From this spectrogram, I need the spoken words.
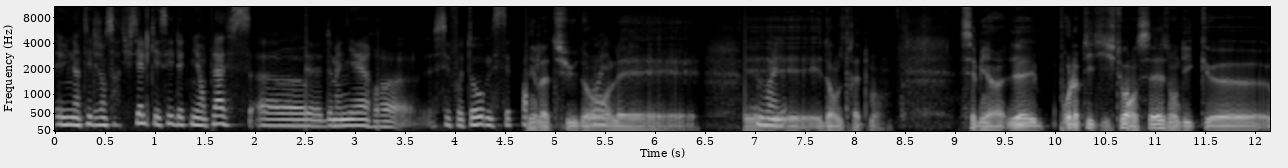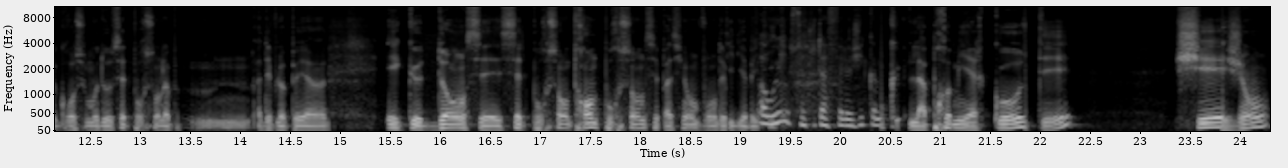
une intelligence artificielle qui essaye d'être mise en place euh, de manière euh, ces photos, mais c'est pas là-dessus dans les et, dans le traitement. C'est bien. Pour la petite histoire française, on dit que grosso modo 7% a, a développé un et que dans ces 7%, 30% de ces patients vont des petits diabétiques. Ah oui, c'est tout à fait logique. Comme... Donc, la première cause était chez les gens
